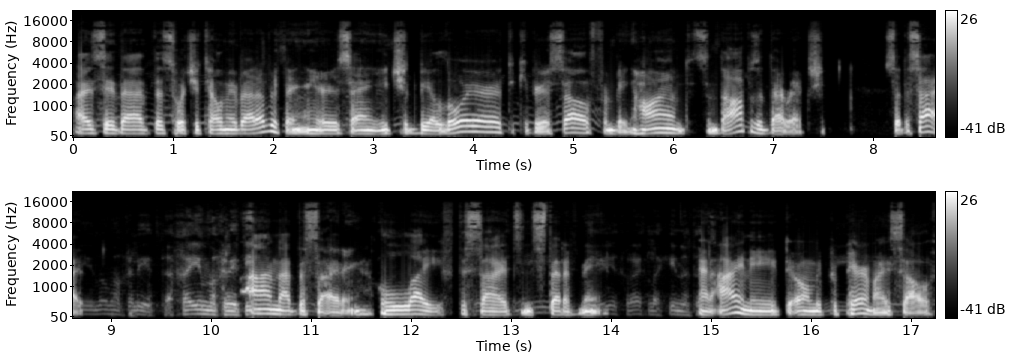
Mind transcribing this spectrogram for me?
I see that this is what you tell me about everything. Here you're saying you should be a lawyer to keep yourself from being harmed. It's in the opposite direction. So decide. I'm not deciding. Life decides instead of me. And I need to only prepare myself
